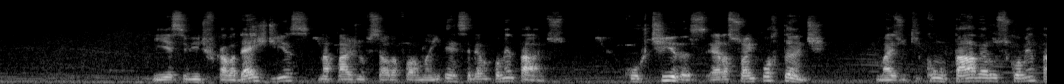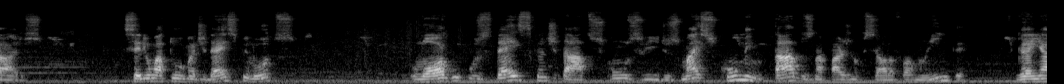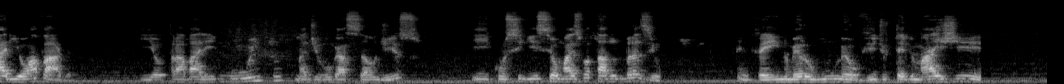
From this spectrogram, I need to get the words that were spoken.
e esse vídeo ficava 10 dias na página oficial da Fórmula Inter recebendo comentários. Curtidas era só importante, mas o que contava eram os comentários. Seria uma turma de 10 pilotos, logo os 10 candidatos com os vídeos mais comentados na página oficial da Fórmula Inter ganhariam a vaga. E eu trabalhei muito na divulgação disso e consegui ser o mais votado do Brasil. Entrei em número 1, um, meu vídeo teve mais de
